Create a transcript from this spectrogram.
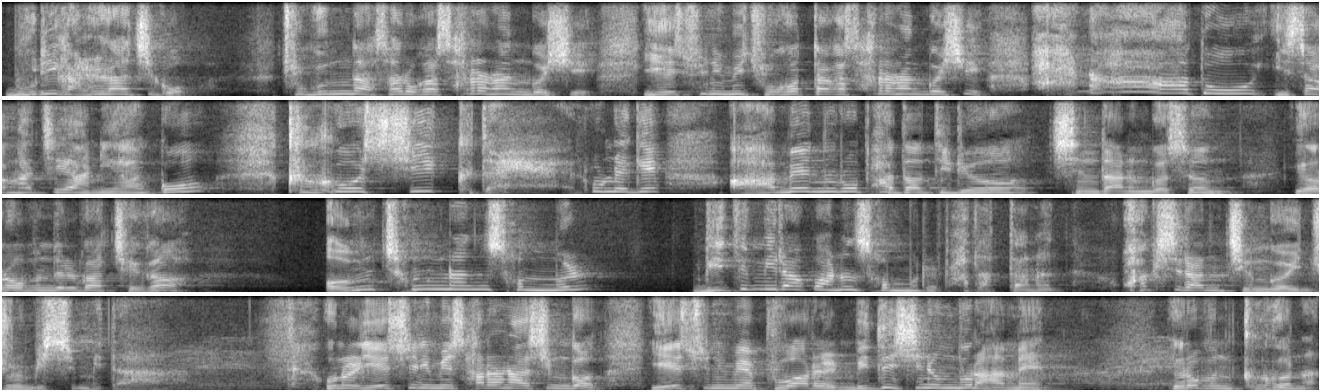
물이 갈라지고 죽은 나사로가 살아난 것이 예수님이 죽었다가 살아난 것이 하나도 이상하지 아니하고 그것이 그대로 내게 아멘으로 받아들여진다는 것은 여러분들과 제가 엄청난 선물, 믿음이라고 하는 선물을 받았다는 확실한 증거인 줄 믿습니다. 오늘 예수님이 살아나신 것, 예수님의 부활을 믿으시는 분 아멘. 여러분, 그건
